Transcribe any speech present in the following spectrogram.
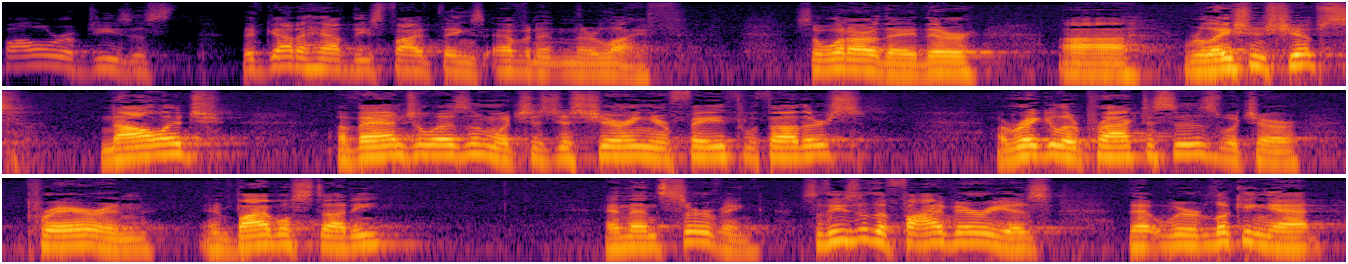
follower of Jesus, they've got to have these five things evident in their life. So, what are they? They're uh, relationships, knowledge, evangelism, which is just sharing your faith with others, uh, regular practices, which are prayer and, and Bible study, and then serving. So, these are the five areas that we're looking at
